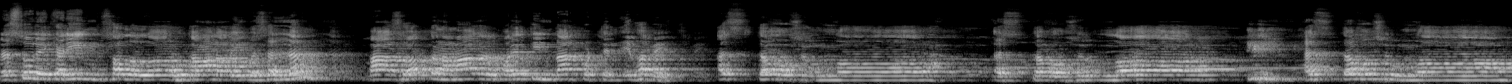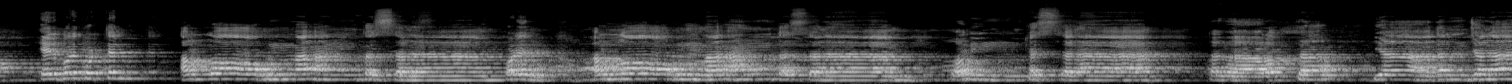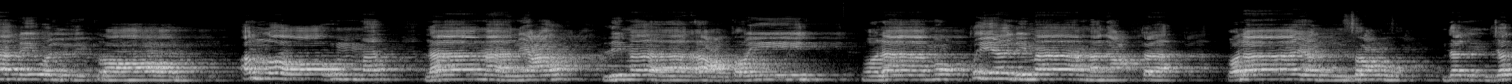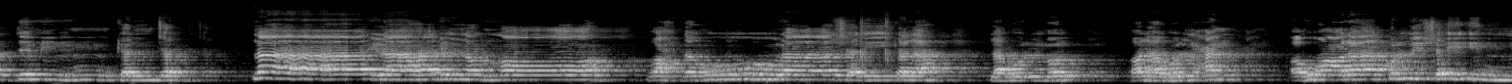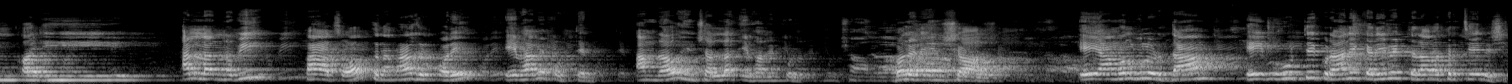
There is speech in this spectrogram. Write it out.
রসুল করিম সাল্লাম পাঁচ ওয়াক্ত নামাজের পরে তিনবার পড়তেন এভাবে এরপরে পড়তেন, আল্লাহুম্মা আনতাস সালাম। পড়েন, আল্লাহুম্মা আনতাস সালাম, ওয়া يا ذا الجلال والإكرام. اللهم لا مانع لما أعطيت ولا معطي لما منعت ولا ينفع ذا الجد منك الجد. لا إله إلا الله وحده لا شريك له له الملك وله الحمد. আল্লাহ নবী পাঁচ অক্ত নামাজের পরে এভাবে পড়তেন। আমরাও ইনশাল্লাহ এভাবে পড়ব। বলেন ইনশাল্লাহ এই আমলগুলোর দাম এই মুহূর্তে কোরআনে কারিমের তেলাওয়াতের চেয়ে বেশি।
